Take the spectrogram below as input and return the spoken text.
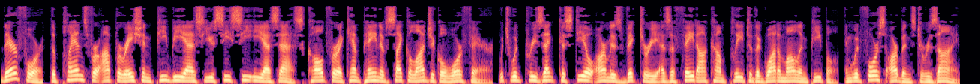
Therefore, the plans for Operation PBSuccess called for a campaign of psychological warfare, which would present Castillo Armas' victory as a fait accompli to the Guatemalan people, and would force Arbenz to resign.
